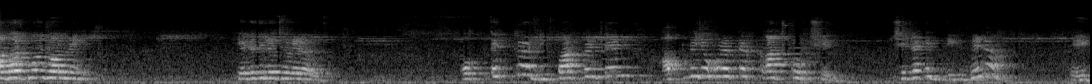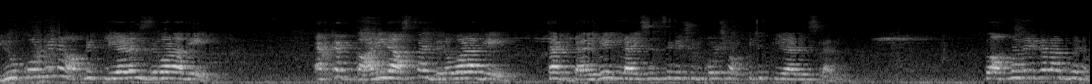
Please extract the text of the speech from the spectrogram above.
আধার পুরো জল নেই। কেটে দিলে চলে গেল। প্রত্যেকটা ডিপার্টমেন্টে আপনি যখন একটা কাজ করছেন সেটাকে দেখবে না? রিভিউ করবে না? আপনি ক্লিয়ারেন্স দেওয়ার আগে, একটা গাড়ি রাস্তায় বেরোবার আগে তার ড্রাইভিং লাইসেন্স থেকে শুরু করে সব কিছু ক্লিয়ারেন্স লাগে তো আপনাদের এটা লাগবে না?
